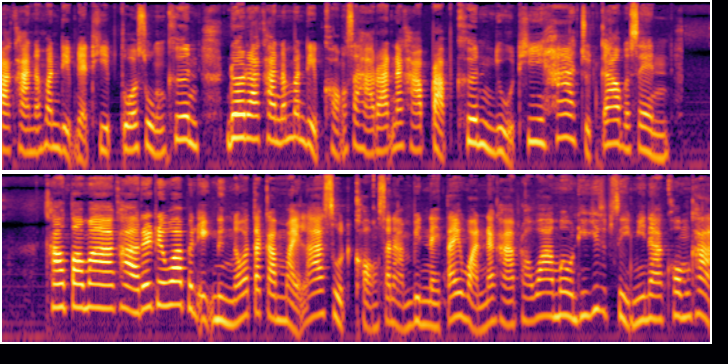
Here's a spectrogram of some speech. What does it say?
ราคาน้ำมันดิบเนี่ยทีบตัวสูงขึ้น โดยราคาน้ำมันดิบของสหรัฐนะคะ ปรับขึ้นอยู่ที่ 5.9%ข่าวต่อมาค่ะ เรียกได้ว่าเป็นอีกหนึ่งนวัตกรรมใหม่ล่าสุดของสนามบินในไต้หวันนะคะ เพราะว่าเมื่อวันที่ 24 มีนาคมค่ะ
